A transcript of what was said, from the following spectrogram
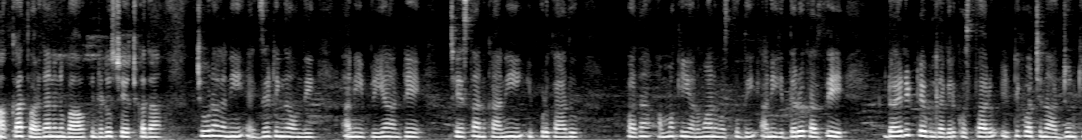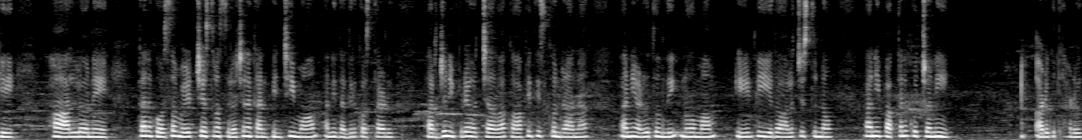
అక్క త్వరగా నన్ను బావకి ఇంట్రడ్యూస్ చేయొచ్చు కదా? చూడాలని ఎగ్జైటింగ్గా ఉంది అని ప్రియా అంటే చేస్తాను కానీ ఇప్పుడు కాదు. పద అమ్మకి అనుమానం వస్తుంది అని ఇద్దరూ కలిసి డైరెక్ట్ టేబుల్ దగ్గరికి వస్తారు. ఇంటికి వచ్చిన అర్జున్కి హాల్లోనే తన కోసం వెయిట్ చేస్తున్న సులోచన కనిపించి మామ్ అని దగ్గరికి వస్తాడు. అర్జున్ ఇప్పుడే వచ్చావా? కాఫీ తీసుకుని రానా? అని అడుగుతుంది. నో మామ్ ఏంటి? ఏదో ఆలోచిస్తున్నావు? అని పక్కన కూర్చొని అడుగుతాడు.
